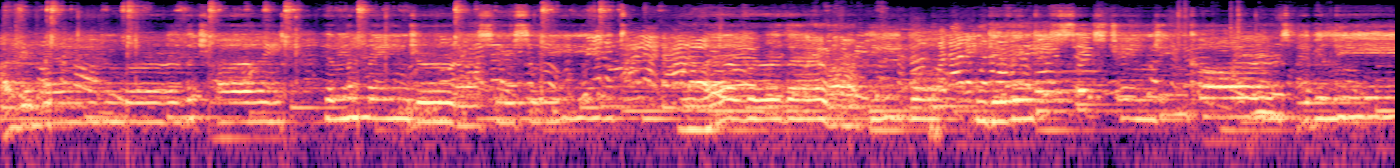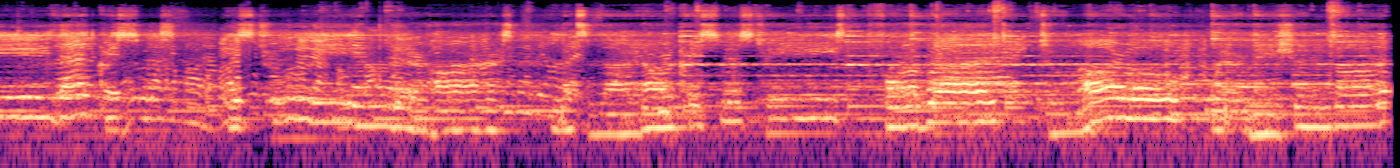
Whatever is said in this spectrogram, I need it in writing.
I remember the child in the manger as he sleeps. Wherever there are people giving gifts, exchanging cards, I believe that Christmas is truly in their hearts. Let's light our Christmas trees for a bright tomorrow where nations are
